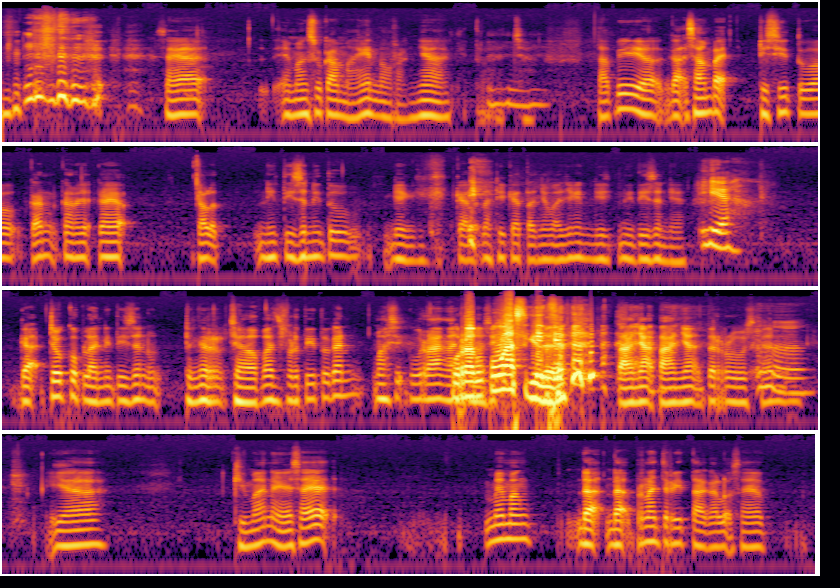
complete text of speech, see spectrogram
saya emang suka main orangnya gitu aja. Mhm. Tapi ya nggak sampai di situ kan kayak kayak kalau netizen itu ya, kalau tadi katanya Aja kan netizen ya. Iya. Nggak cukup lah netizen dengar jawaban seperti itu kan masih kurang aja, Kurang masih puas gitu ya. tanya-tanya terus kan Heeh. Ya gimana ya saya memang ndak ndak pernah cerita kalau saya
